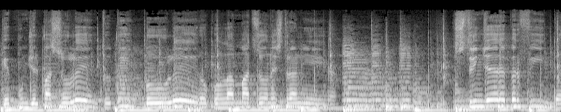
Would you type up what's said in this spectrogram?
che punge il passo lento di bolero con l'ammazzone straniera stringere per finta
